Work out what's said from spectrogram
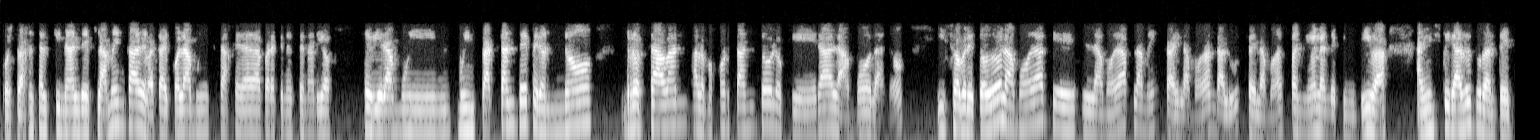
pues trajes al final de flamenca, de bata de cola muy exagerada para que en el escenario se viera muy, muy impactante, pero no rozaban a lo mejor tanto lo que era la moda, ¿no? Y sobre todo la moda que la moda flamenca y la moda andaluza y la moda española en definitiva han inspirado durante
